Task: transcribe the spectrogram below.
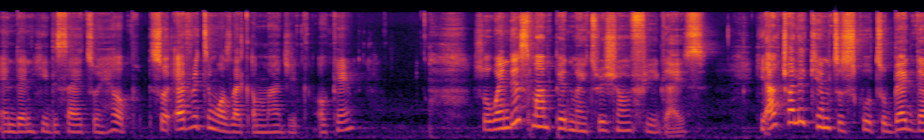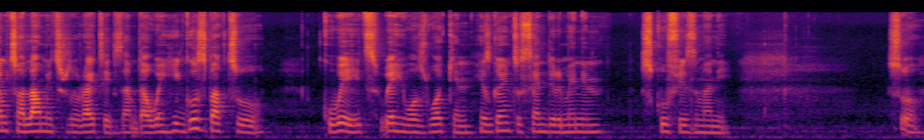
and then he decided to help. So everything was like a magic, okay? So when this man paid my tuition fee, guys, he actually came to school to beg them to allow me to write exam that when he goes back to Kuwait, where he was working, he's going to send the remaining school fees money. So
